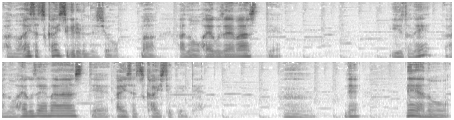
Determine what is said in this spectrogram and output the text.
あの挨拶返してくれるんですよ。まあ、あの、おはようございますって。言うとね、あの、おはようございますって挨拶返してくれて。うん。で、ね、あの、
